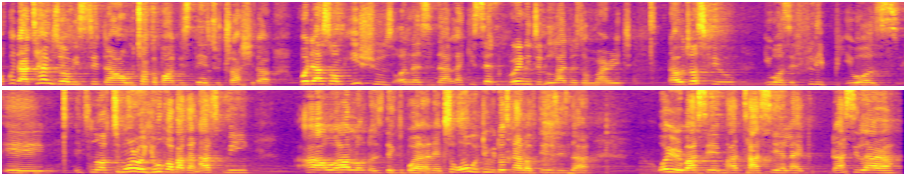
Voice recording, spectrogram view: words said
of course, there are times when we sit down, we talk about these things to trash it out. But there are some issues, honestly, that, like you said, going into the likeness of marriage, that we just feel it was a flip. It was a, it's not, tomorrow you come back and ask me, how, how long does it take to boil an egg? So what we do with those kind of things is that what you're about to say here, like that's Lara.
